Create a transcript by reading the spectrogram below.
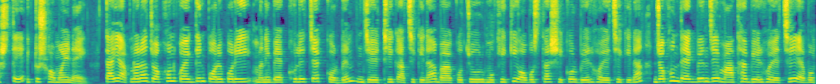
আসতে একটু সময় নেয়। তাই আপনারা যখন কয়েকদিন পরে পরেই মানে ব্যাগ খুলে চেক করবেন যে ঠিক আছে কিনা বা কচুর মুখে কি অবস্থা, শিকড় বের হয়েছে কিনা, যখন দেখবেন যে মাথা বের হয়েছে এবং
